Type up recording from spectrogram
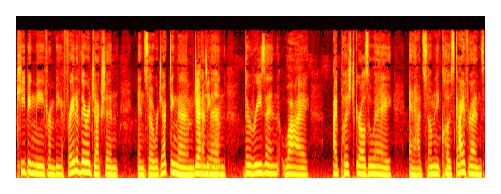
keeping me from being afraid of their rejection, and so rejecting them, Rejecting and then them. the reason why I pushed girls away and had so many close guy friends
